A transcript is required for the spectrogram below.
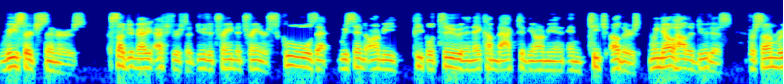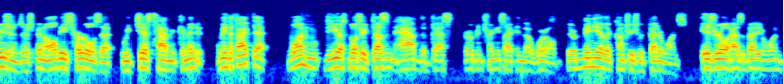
research centers, subject matter experts that do the train the trainer, schools that we send Army people to, and then they come back to the Army and, and teach others. We know how to do this. For some reasons, there's been all these hurdles that we just haven't committed. I mean, the fact that one, the U.S. military doesn't have the best urban training site in the world. There are many other countries with better ones. Israel has a better one.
